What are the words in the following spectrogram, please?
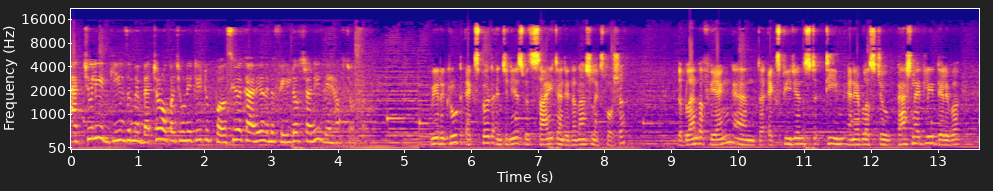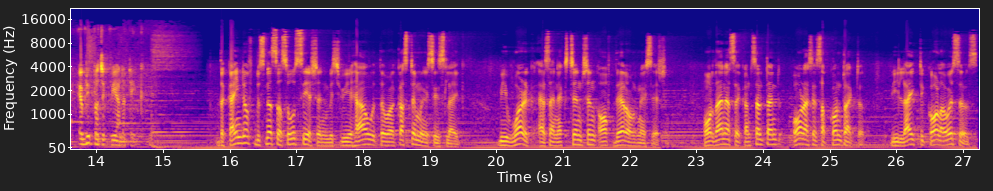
Actually, it gives them a better opportunity to pursue a career in the field of study they have chosen. We recruit expert engineers with site and international exposure. The blend of young and experienced team enable us to passionately deliver every project we undertake. The kind of business association which we have with our customers is like we work as an extension of their organization. More than as a consultant or as a subcontractor, we like to call ourselves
